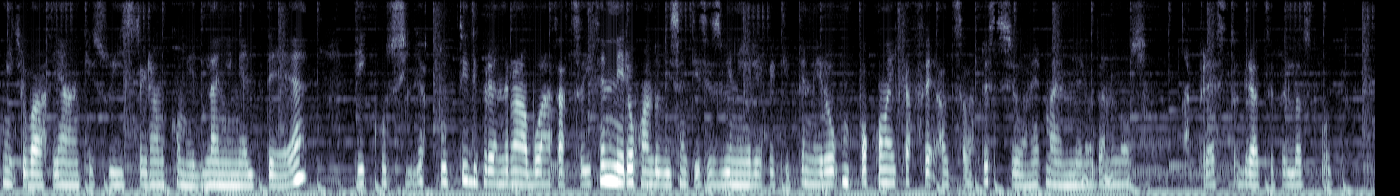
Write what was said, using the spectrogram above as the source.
Mi trovate anche su Instagram come l'anime al tè e consiglio a tutti di prendere una buona tazza di tè nero quando vi sentite svenire perché il tè un po' come il caffè alza la pressione ma è meno dannoso. A presto, grazie per l'ascolto.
